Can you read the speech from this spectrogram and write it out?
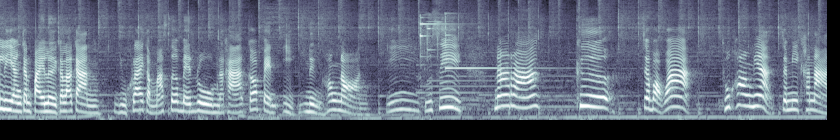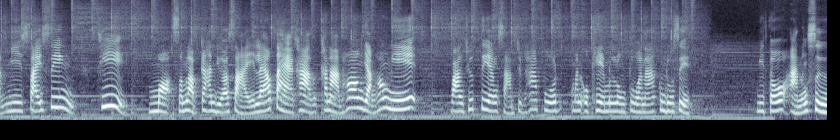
เรียงกันไปเลยก็แล้วกัน อยู่ใกล้กับ Master Bedroom นะคะ ก็เป็นอีกหนึ่งห้องนอน นี่ ดูสิ น่ารัก คือจะบอกว่า ทุกห้องเนี่ยจะมีขนาดมีไซซิ่งที่เหมาะสำหรับการอยู่อาศัยแล้วแต่ค่ะขนาดห้องอย่างห้องนี้ วางชุดเตียง 3.5 ฟุต มันโอเคมันลงตัวนะ คุณดูสิ มีโต๊ะอ่านหนังสือ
